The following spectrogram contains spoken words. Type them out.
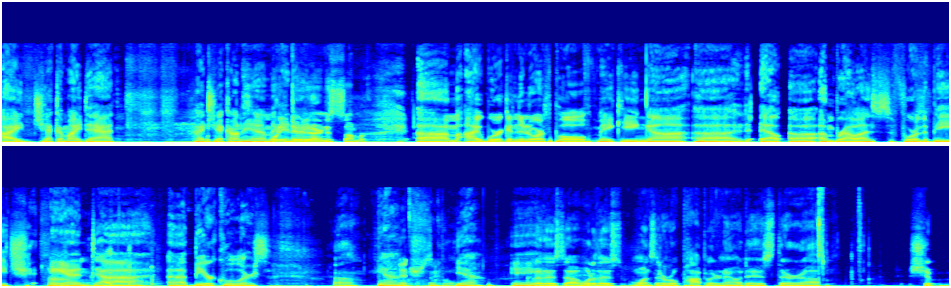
I check on my dad. I check on him. What do you do I- during the summer? Um, I work in the North Pole making uh, uh, uh, umbrellas for the beach and uh, uh, beer coolers. Oh, yeah, interesting. Yeah, yeah, What are those? Uh, what are those ones that are real popular nowadays? They're um, shib-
